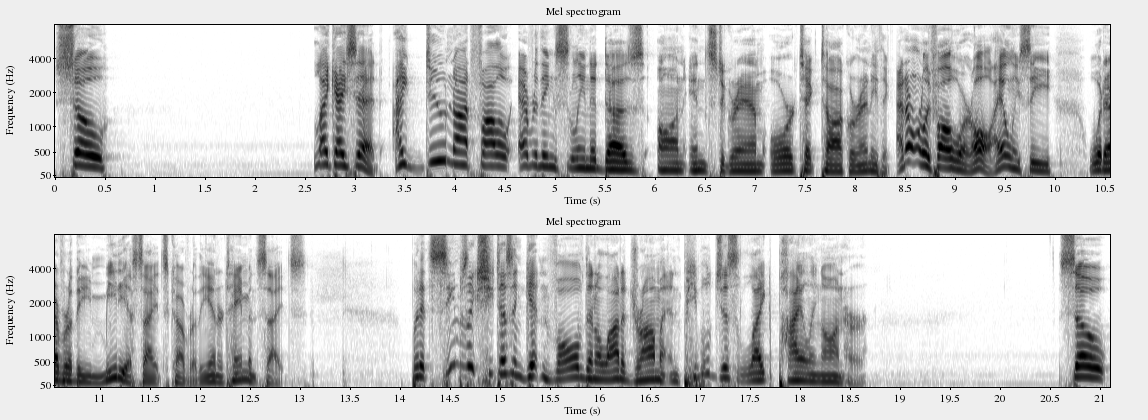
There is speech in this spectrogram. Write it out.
So, like I said, I do not follow everything Selena does on Instagram or TikTok or anything. I don't really follow her at all. I only see whatever the media sites cover, the entertainment sites but it seems like she doesn't get involved in a lot of drama and people just like piling on her. So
